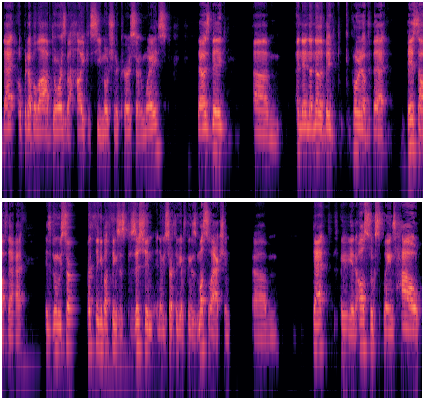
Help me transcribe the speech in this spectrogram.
that opened up a lot of doors about how you can see motion occur certain ways. That was big. Um, and then another big component of that based off that is when we start thinking about things as position and then we start thinking of things as muscle action, um, that again also explains how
